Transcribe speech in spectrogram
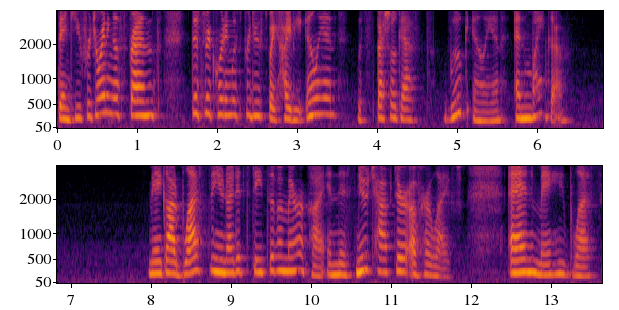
Thank you for joining us, friends. This recording was produced by Heidi Illian with special guests Luke Illian and Micah. May God bless the United States of America in this new chapter of her life, and may He bless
